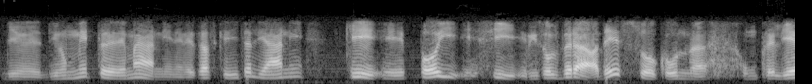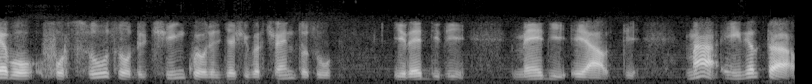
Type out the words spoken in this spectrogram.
di, di non mettere le mani nelle tasche degli italiani che eh, poi eh, si risolverà adesso con un prelievo forzoso del 5 o del 10% sui redditi medi e alti, ma in realtà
